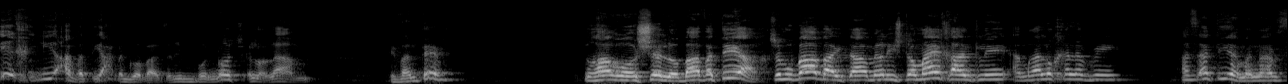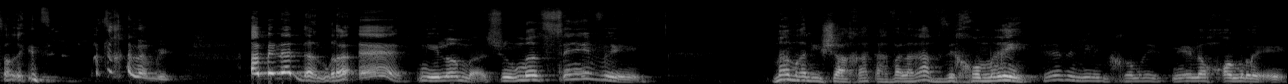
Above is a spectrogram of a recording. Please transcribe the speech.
איך יהיה אבטיח לגובה הזה? ריבונו של עולם. הבנתם? הראש שלו באבטיח. עכשיו הוא בא הביתה, אומר לאשתו, מה הכנת לי? אמרה לו חלבי. אז את תהיה המנה הבשרית. מה זה חלבי? הבן אדם רעב, תני לו משהו מסיבי. מה אמרה לי אישה אחת? אבל הרב זה חומרי. תראה איזה מילים חומרי, תני לו חומרי.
